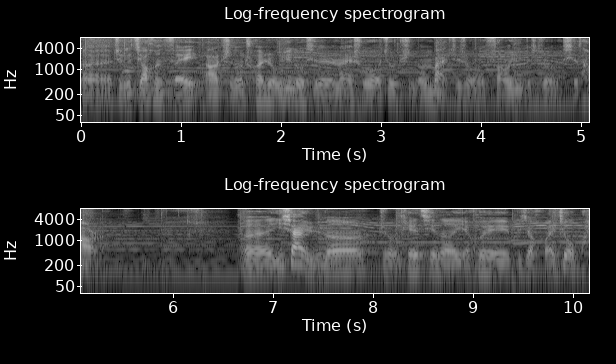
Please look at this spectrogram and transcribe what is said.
呃，这个脚很肥啊，只能穿这种运动鞋的人来说，就只能买这种防雨的这种鞋套了。呃，一下雨呢，这种天气呢，也会比较怀旧吧。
